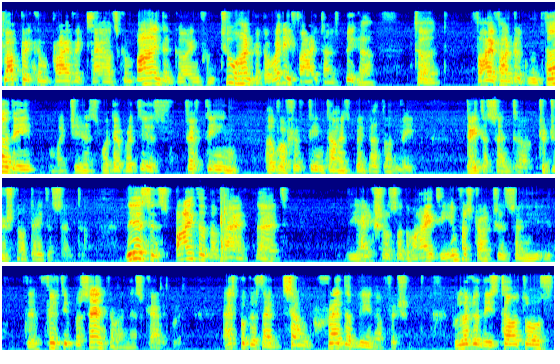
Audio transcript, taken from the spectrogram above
public and private clouds combined are going from 200, already five times bigger, to 530, which is whatever it is, 15 over 15 times bigger than the data center, traditional data center. This in spite of the fact that the actual sort of IT infrastructure is only 50% are in this category. That's because they're so incredibly inefficient. If we look at these totals,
